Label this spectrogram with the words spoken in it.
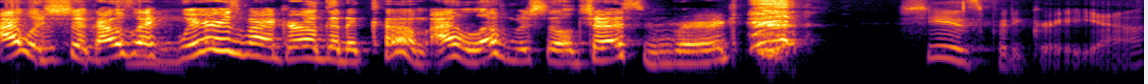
I was That's shook. I was like, "Where is my girl gonna come?" I love Michelle Trachtenberg. She is pretty great, yeah.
